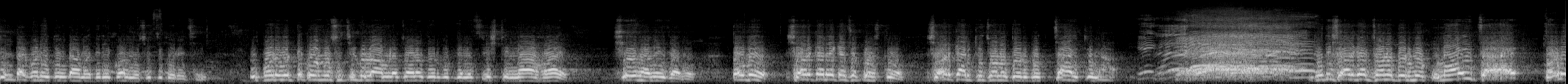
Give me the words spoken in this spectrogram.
চিন্তা করে কিন্তু আমাদের এই কর্মসূচি করেছি। পরবর্তী কর্মসূচিগুলো আমরা জনদুর্ভোগ যেন সৃষ্টি না হয়, সেইভাবেই যাব। তবে সরকারের কাছে প্রশ্ন, সরকার কি জনদুর্ভোগ চায় কিনা? যদি সরকার জনদুর্ভোগ নাই চায়, তবে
